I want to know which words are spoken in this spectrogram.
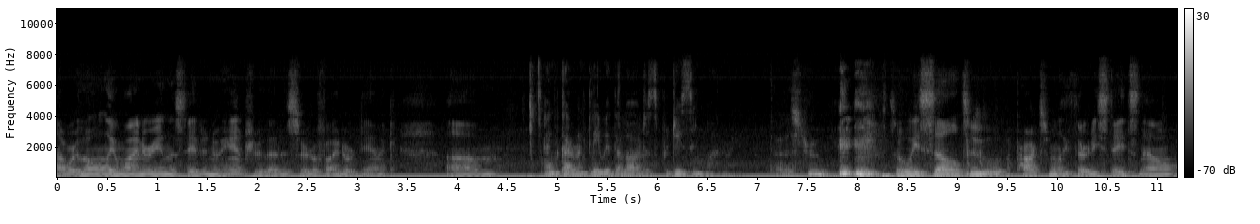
Uh, we're the only winery in the state of New Hampshire that is certified organic. Um, and currently we're the largest producing winery. that is true. so we sell to approximately 30 states now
